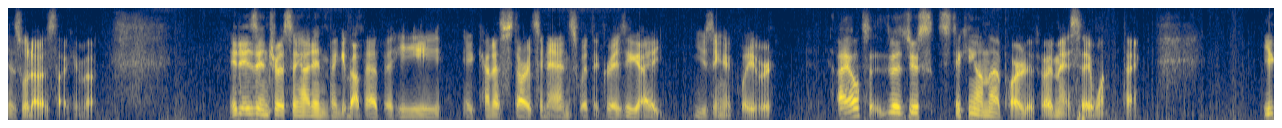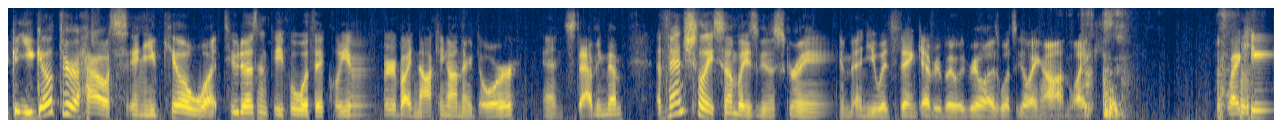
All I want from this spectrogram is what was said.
is what I was talking about. It is interesting. I didn't think about that. but he it kind of starts and ends with a crazy guy using a cleaver. I also was just sticking on that part, if I may say one thing. You you go through a house and you kill what two dozen people with a cleaver by knocking on their door and stabbing them. Eventually, somebody's gonna scream, and you would think everybody would realize what's going on. Like, like he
